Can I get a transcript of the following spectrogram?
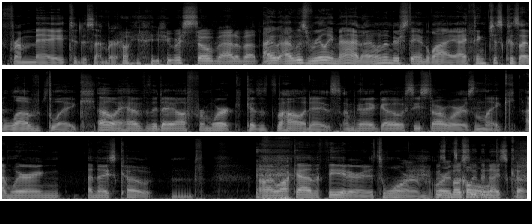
from May to December. Oh yeah, you were so mad about that. I, I was really mad. I don't understand why. I think just because I loved, like, oh, I have the day off from work because it's the holidays. I'm going to go see Star Wars. And, like, I'm wearing a nice coat. And, oh, I walk out of the theater and it's warm. it was or it's mostly cold. the nice coat.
